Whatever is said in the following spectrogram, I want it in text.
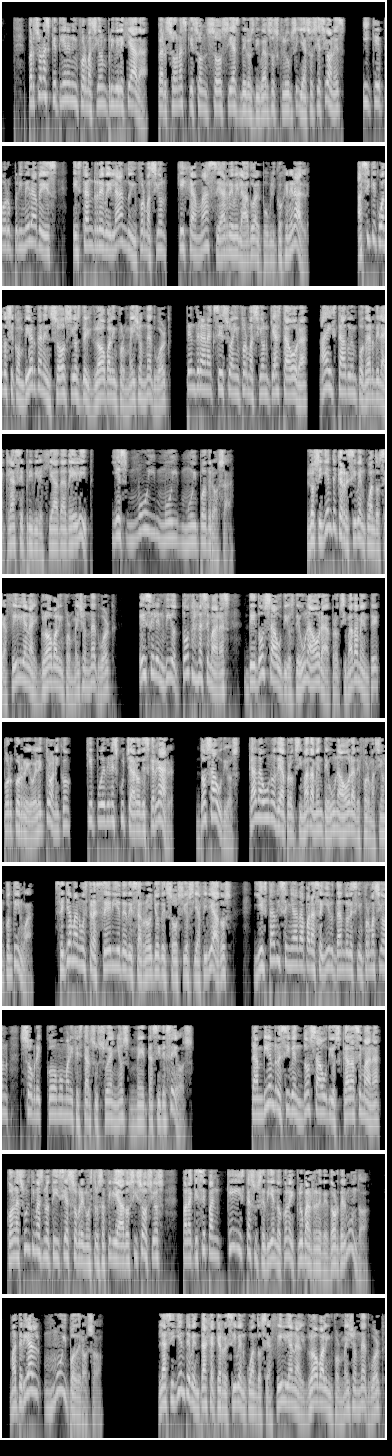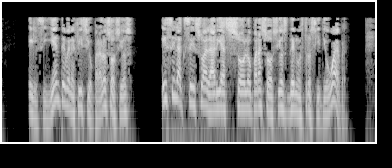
personas que tienen información privilegiada, personas que son socias de los diversos clubes y asociaciones y que por primera vez están revelando información que jamás se ha revelado al público general. Así que cuando se conviertan en socios del Global Information Network, tendrán acceso a información que hasta ahora ha estado en poder de la clase privilegiada de élite, y es muy, muy, muy poderosa. Lo siguiente que reciben cuando se afilian al Global Information Network es el envío todas las semanas de dos audios de una hora aproximadamente por correo electrónico que pueden escuchar o descargar. Dos audios, cada uno de aproximadamente una hora de formación continua. Se llama nuestra serie de desarrollo de socios y afiliados y está diseñada para seguir dándoles información sobre cómo manifestar sus sueños, metas y deseos. También reciben dos audios cada semana con las últimas noticias sobre nuestros afiliados y socios para que sepan qué está sucediendo con el club alrededor del mundo. Material muy poderoso. La siguiente ventaja que reciben cuando se afilian al Global Information Network, el siguiente beneficio para los socios, es el acceso al área solo para socios de nuestro sitio web.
